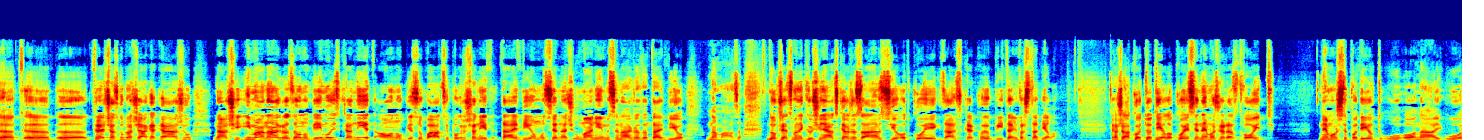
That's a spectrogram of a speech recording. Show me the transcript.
E, e, e, treća skupina čaka kažu, znači ima nagrad za ono gdje imao iskran nijet, a ono gdje su bacio pogrešan nijet, taj dio mu se, znači umanjuje mu se nagrad za taj dio namaza. Dok recimo neki učenjaci kažu, zavisi od kojeg, zavisi kako je u pitanju vrsta dijela. Kaže, ako je to dijelo koje se ne može razdvojiti, ne može se podijeliti u onaj u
